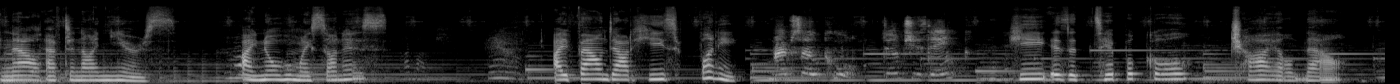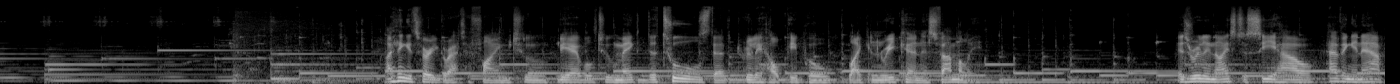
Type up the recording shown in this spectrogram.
And now, after nine years, I know who my son is. I found out he's funny. I'm so cool, don't you think? He is a typical child now. I think it's very gratifying to be able to make the tools that really help people like Enrique and his family. It's really nice to see how having an app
